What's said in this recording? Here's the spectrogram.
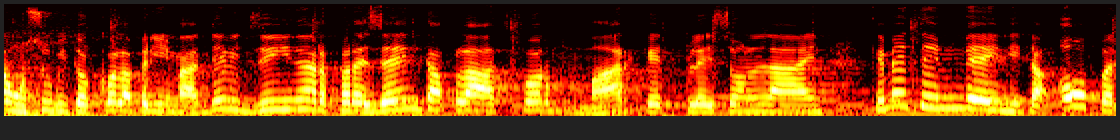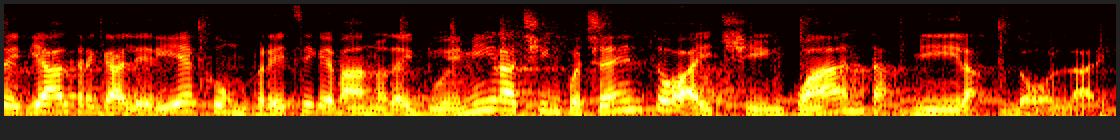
Iniziamo subito con la prima. David Ziner presenta Platform Marketplace Online che mette in vendita opere di altre gallerie con prezzi che vanno dai 2.500 ai 50.000 dollari.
